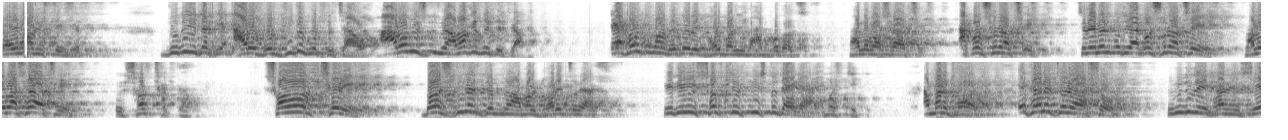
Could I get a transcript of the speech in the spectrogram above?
প্রাইমারি স্টেজের যদি এটাকে আরও বর্ধিত করতে চাও, আরও বেশি তুমি আমাকে পেতে চাও, এখন তোমার ভেতরে ঘর বাড়ির মহাব্বত আছে। ভালোবাসা আছে, আকর্ষণ আছে ছেলেমেয়ের প্রতি আকর্ষণ আছে, ভালোবাসা আছে ওই সব ছাড়তে হবে। সব ছেড়ে দশ দিনের জন্য আমার ঘরে চলে আসো। পৃথিবীর সবচেয়ে উৎকৃষ্ট জায়গা মসজিদ, আমার ঘর। এখানে চলে আসো। তুমি যদি এখানে এসে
